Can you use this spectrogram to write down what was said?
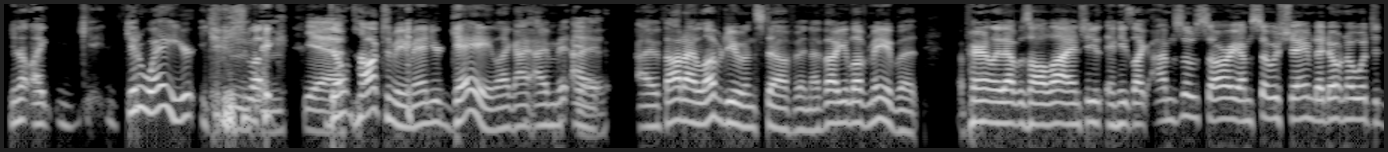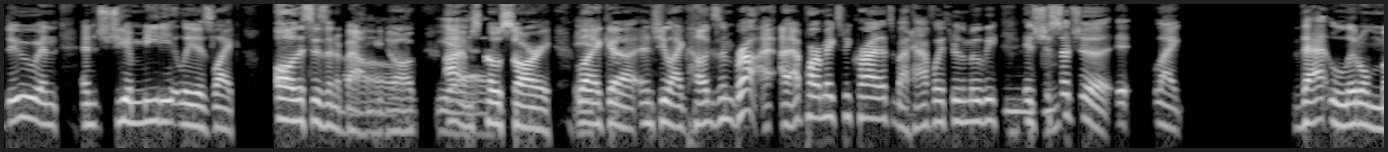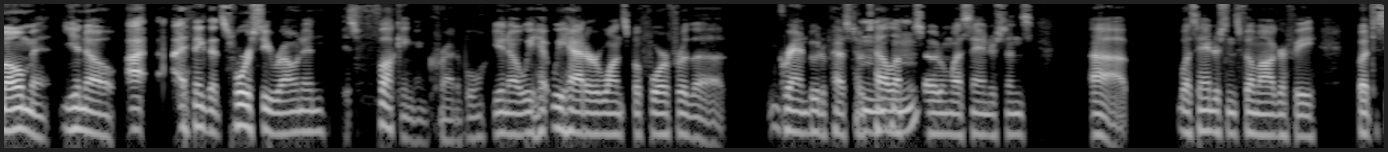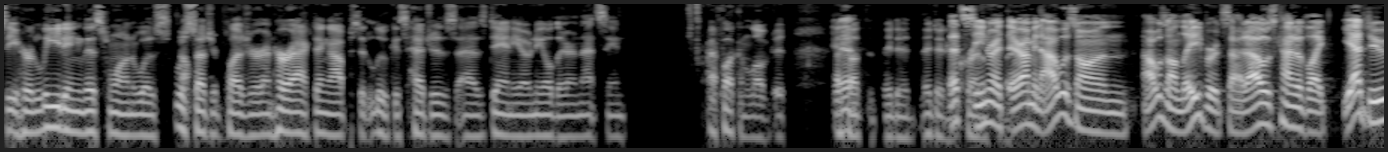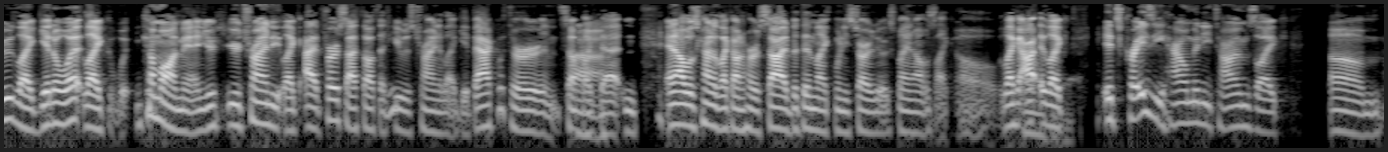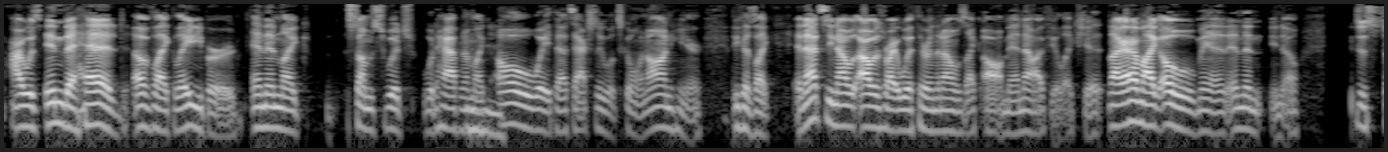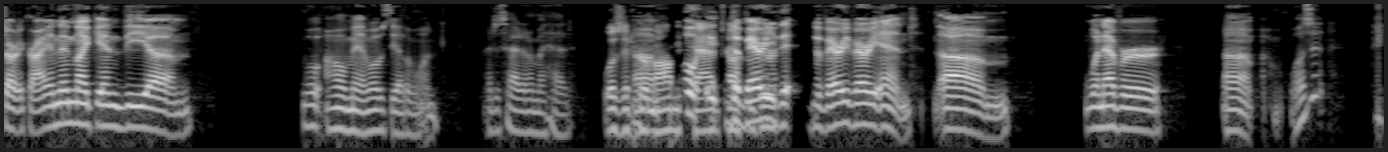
you know like get, get away you're, you're mhm. like yeah, don't talk to me man you're gay like I I, Yeah. I I thought I loved you and stuff and I thought you loved me but apparently that was all a lie. And she and he's like I'm so sorry. I'm so ashamed. I don't know what to do. And and she immediately is like oh this isn't about me Oh, dog. Yeah. I'm so sorry. Like uh and she like hugs him. Bro I, I- that part makes me cry. That's about halfway through the movie. It's Mhm. just such a it, like that little moment you know i i think that Saoirse Ronan is fucking incredible. You know we had we had her once before for the grand budapest hotel Mhm. episode in wes anderson's uh wes anderson's filmography but to see her leading this one was was Oh. such a pleasure and her acting opposite lucas hedges as danny o'neill there in that scene i fucking loved it i thought that they did they did that scene right there. I mean, I was on I was on Ladybird's side. I was kind of like, yeah, dude, like get away, like w- come on, man. You're you're trying to like. At first, I thought that he was trying to like get back with her and stuff Ah. like that, and and I was kind of like on her side. But then like when he started to explain, I was like, oh, like I Oh, like it's crazy how many times like um I was in the head of like Ladybird, and then like some switch would happen. I'm Mhm. like, oh wait, that's actually what's going on here because like in that scene, I was I was right with her, and then I was like, oh man, now I feel like shit. Like I'm like, oh man, and then you know, just started crying, and then like in the um, well, oh man, what was the other one? I just had it on my head. was it her Um, mom oh, it- the very the, the very very end. Um, whenever, um, was it?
